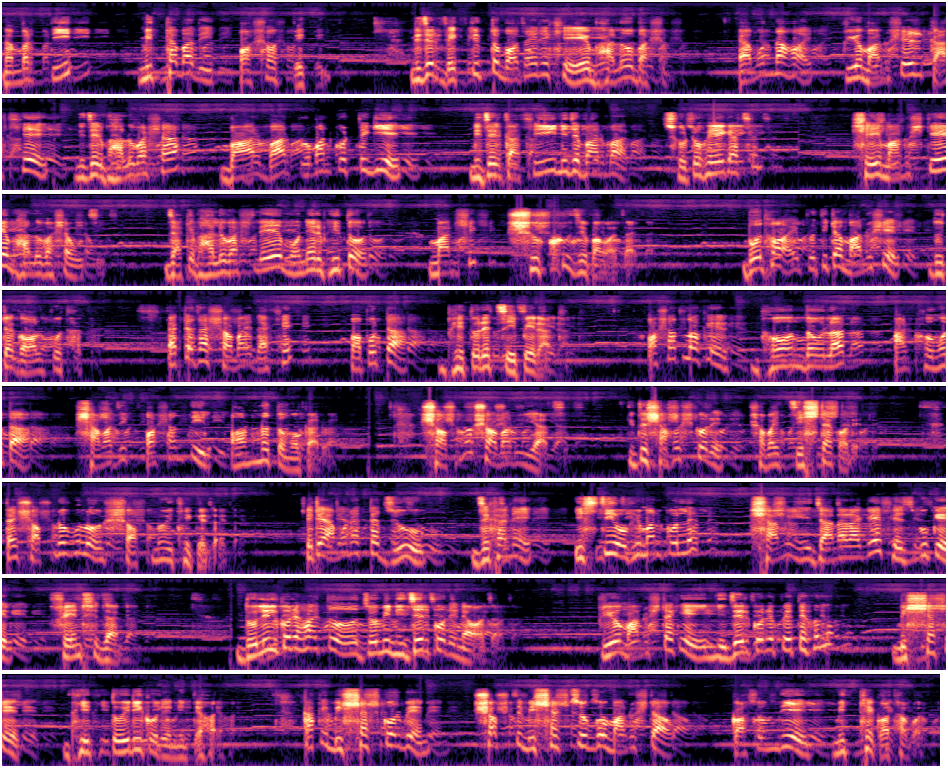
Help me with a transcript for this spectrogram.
নাম্বার তিন মিথ্যাবাদী, অসৎ ব্যক্তি। নিজের ব্যক্তিত্ব বজায় রেখে ভালোবাসুন এমন না হয় প্রিয় মানুষের কাছে নিজের ভালোবাসা বারবার প্রমাণ করতে গিয়ে নিজের কাছেই নিজে বারবার ছোট হয়ে গেছেন। সেই মানুষকে ভালোবাসা উচিত, যাকে ভালোবাসলে মনের ভিতর মানসিক সুখ খুঁজে পাওয়া যায়। বোধ হয় প্রতিটা মানুষের দুইটা গল্প থাকে। একটা যা সবাই দেখে, অপরটা ভেতরে চেপে রাখে। অসৎ লোকের ধন, দৌলত আর ক্ষমতা সামাজিক অশান্তির অন্যতম কারণ। স্বপ্ন সবারই আছে, কিন্তু সাহস করে সবাই চেষ্টা করে। তাই স্বপ্নগুলো স্বপ্নই থেকে যায়। এটা এমন একটা যুগ যেখানে স্ত্রী অভিমান করলে স্বামী জানার আগে ফেসবুকের ফ্রেন্ডস জানে। দলিল করে হয়তো জমি নিজের করে নেওয়া যায়। প্রিয় মানুষটাকে নিজের করে পেতে হলে বিশ্বাসের ভিত তৈরি করে নিতে হয়। কাকে বিশ্বাস করবেন? সবচেয়ে বিশ্বাসযোগ্য মানুষটাও কসম দিয়ে মিথ্যে কথা বলে।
